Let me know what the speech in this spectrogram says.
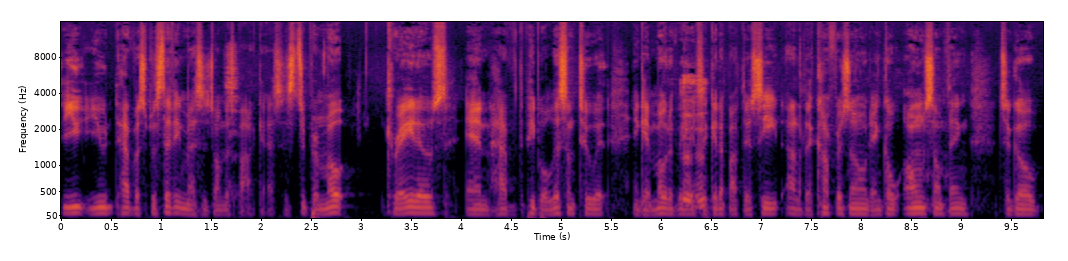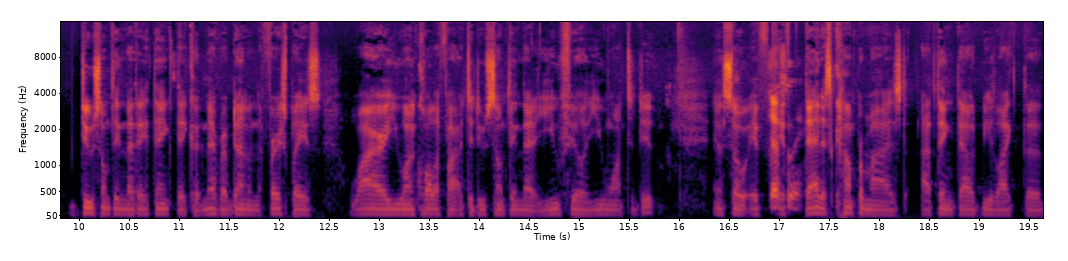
you you have a specific message on this podcast. It's to promote creatives and have the people listen to it and get motivated mm-hmm. to get up out their seat, out of their comfort zone, and go own something, to go do something that they think they could never have done in the first place. Why are you unqualified to do something that you feel you want to do? And so, if, if that is compromised, I think that would be like the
